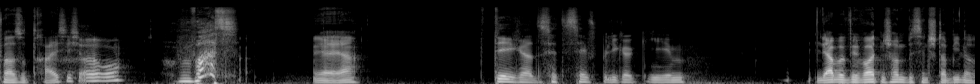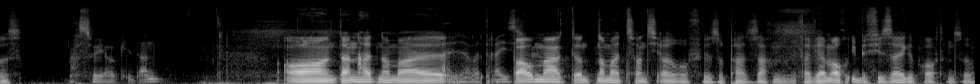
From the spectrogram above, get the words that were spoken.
war so 30 Euro. Was? Ja, ja. Digga, das hätte safe billiger gegeben. Ja, aber wir wollten schon ein bisschen stabileres. Achso, ja, okay, dann. Und dann halt nochmal Alter, aber 30 Baumarkt und nochmal 20 Euro für so ein paar Sachen. Weil wir haben auch übel viel Seil gebraucht und so.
